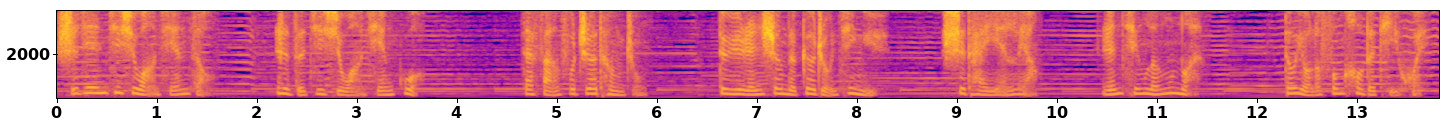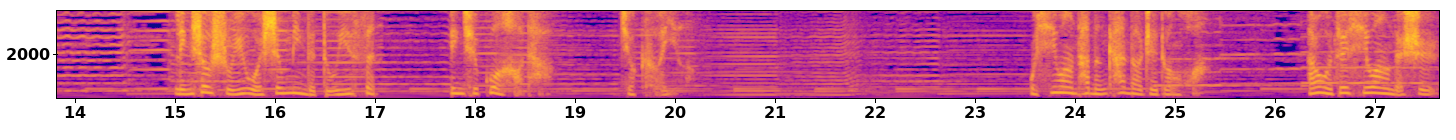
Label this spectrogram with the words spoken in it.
时间继续往前走，日子继续往前过，在反复折腾中，对于人生的各种境遇、世态炎凉、人情冷暖。都有了丰厚的体会，领受属于我生命的独一份，并去过好它，就可以了。我希望他能看到这段话，而我最希望的是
